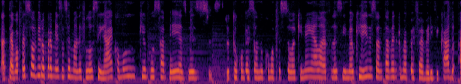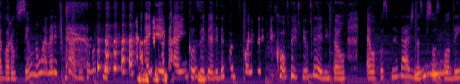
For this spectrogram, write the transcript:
até uma pessoa virou pra mim essa semana e falou assim: ai, como que eu vou saber? Às vezes eu tô conversando com uma pessoa que nem ela. Eu falei assim: meu querido, você não tá vendo que meu perfil é verificado? Agora o seu não é verificado. Então, assim. aí, aí, inclusive, ele depois foi e verificou o perfil dele. Então, é uma possibilidade, né? As pessoas podem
